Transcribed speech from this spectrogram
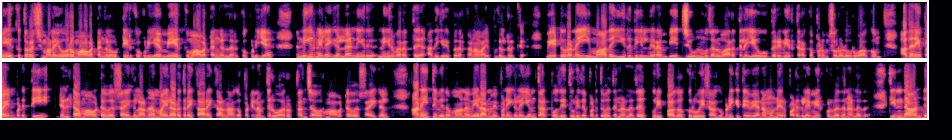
மேற்கு தொடர்ச்சி மலையோர மாவட்டங்களை ஒட்டி இருக்கக்கூடிய மேற்கு மாவட்டங்கள்ல இருக்கக்கூடிய நீர்நிலைகள்ல நீர் நீர்வரத்து அதிகரிப்பதற்கான வாய்ப்புகள் இருக்கு. மேட்டூர் அணை இம்மாத இறுதியில் நிரம்பி ஜூன் முதல் வாரத்திலேயே உபரி நீர் திறக்கப்படும் சூழல் உருவாகும். அதனை பயன்படுத்தி டெல்டா மாவட்ட விவசாயிகளான மயிலாடுதுறை காரைக்கால் நாகப்பட்டினம் திருவாரூர் தஞ்சாவூர் மாவட்ட விவசாயிகள் அனைத்து விதமான வேளாண்மை பணிகளையும் தற்போதை துரிதப்படுத்துவது நல்லது. குறிப்பாக குறுவை சாகுபடிக்கு தேவையான முன்னேற்பாடுகளை மேற்கொள்வது நல்லது. இந்த ஆண்டு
